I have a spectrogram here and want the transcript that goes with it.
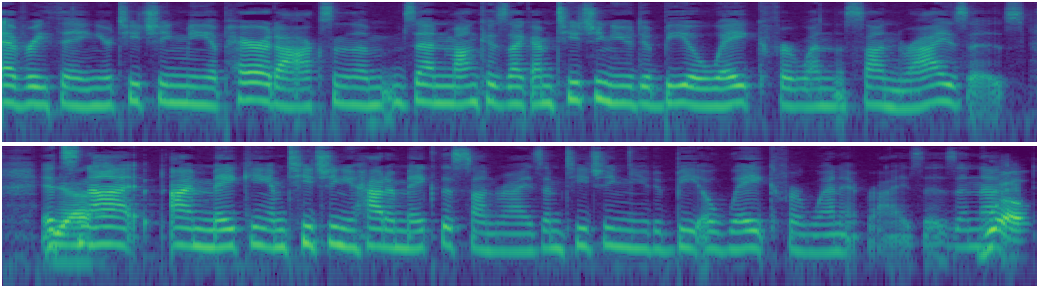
everything. You're teaching me a paradox. And the Zen monk is like, I'm teaching you to be awake for when the sun rises. It's not, I'm making, I'm teaching you how to make the sun rise. I'm teaching you to be awake for when it rises. And that. Well,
